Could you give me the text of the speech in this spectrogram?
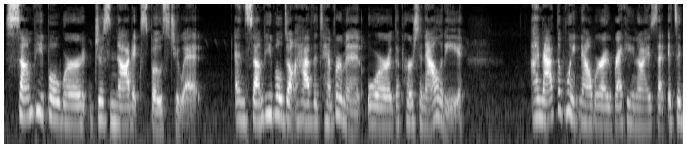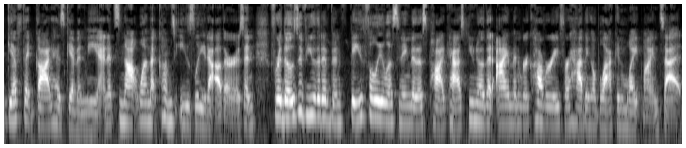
Some people were just not exposed to it, and some people don't have the temperament or the personality. I'm at the point now where I recognize that it's a gift that God has given me and it's not one that comes easily to others. And for those of you that have been faithfully listening to this podcast, you know that I'm in recovery for having a black and white mindset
